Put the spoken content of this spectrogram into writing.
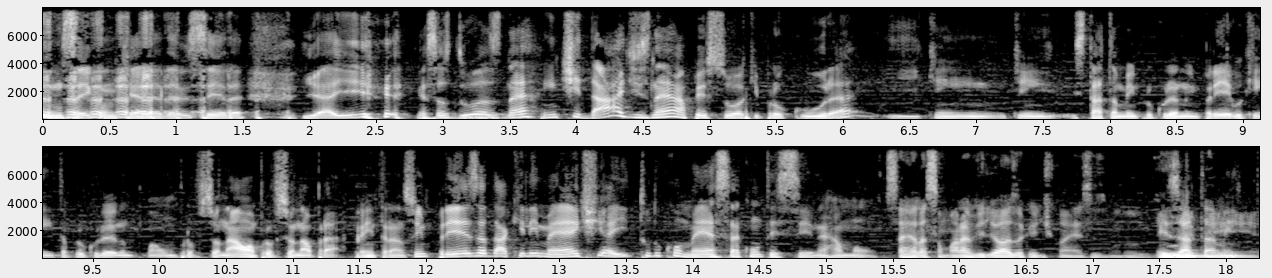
Não sei como que é, deve ser, né? E aí, essas duas, né, entidades, né? A pessoa que procura e quem, quem está também procurando um emprego, quem está procurando um profissional, uma profissional para entrar na sua empresa, dá aquele match e aí tudo começa a acontecer, né, Ramon? Essa relação maravilhosa que a gente conhece no Exatamente.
